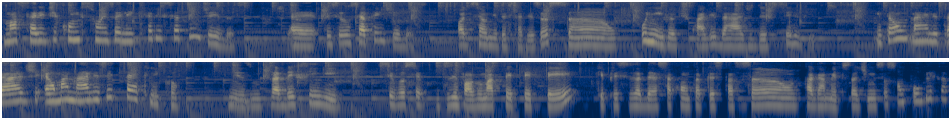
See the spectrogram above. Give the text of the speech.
uma série de condições ali que querem ser atendidas, é, precisam ser atendidas. Pode ser a universalização, o nível de qualidade desse serviço. Então, na realidade, é uma análise técnica mesmo para definir se você desenvolve uma PPP, que precisa dessa contraprestação, pagamentos da administração pública,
